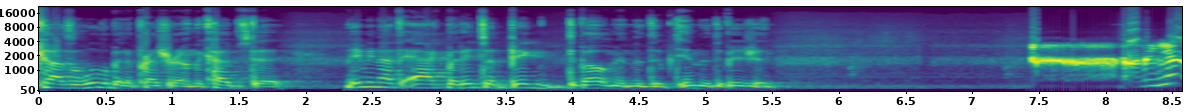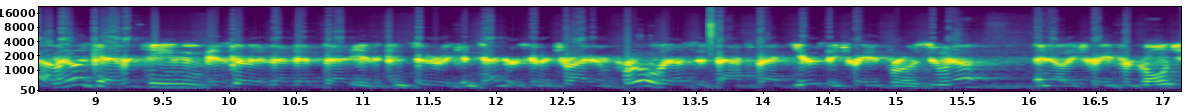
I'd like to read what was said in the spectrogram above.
cause a little bit of pressure on the Cubs to maybe not to act, but it's a big development in the, in the division. I mean, yeah. I mean, look, every team is going to that, that that is considered a contender is going to try to improve. That's just back to back years. They traded for Ozuna, and now they trade for Gold.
